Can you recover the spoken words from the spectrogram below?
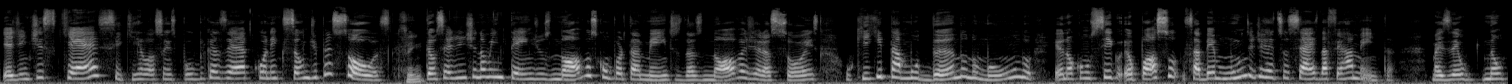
E a gente esquece que relações públicas é a conexão de pessoas. Sim. Então, se a gente não entende os novos comportamentos das novas gerações, o que está mudando no mundo, eu não consigo. Eu posso saber muito de redes sociais da ferramenta, mas eu não.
